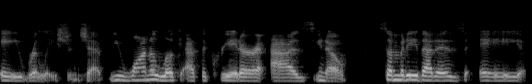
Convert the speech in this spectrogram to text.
a relationship. You want to look at the creator as you know somebody that is a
